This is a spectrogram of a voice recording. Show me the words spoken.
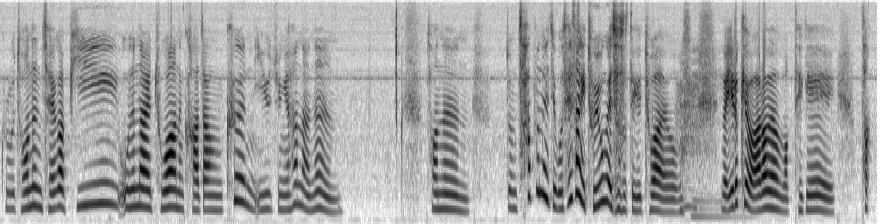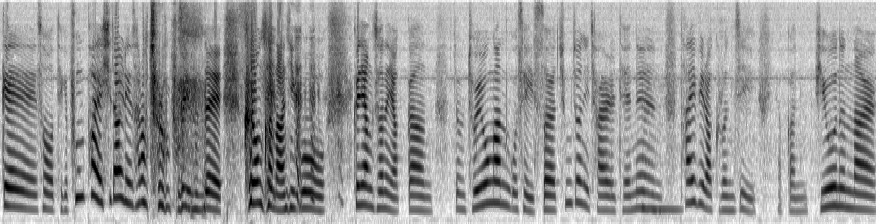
그리고 저는 제가 비 오는 날 좋아하는 가장 큰 이유 중에 하나는 저는 좀 차분해지고 세상이 조용해져서 되게 좋아요. 음, 그러니까 이렇게 말하면 막 되게 밖에서 되게 풍파에 시달린 사람처럼 보이는데 그런 건 아니고 그냥 저는 약간 좀 조용한 곳에 있어야 충전이 잘 되는 음. 타입이라 그런지 약간 비 오는 날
